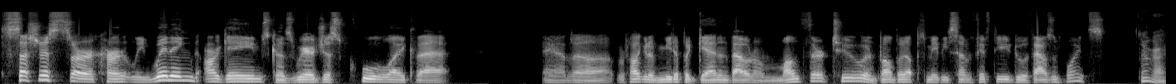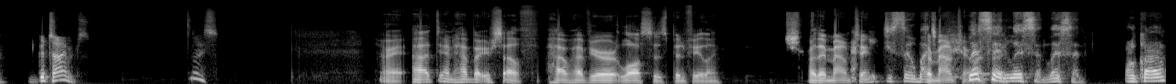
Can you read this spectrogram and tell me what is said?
Sessionists are currently winning our games because we're just cool like that. And uh, we're probably going to meet up again in about a month or two and bump it up to maybe 750 to 1,000 points. Okay. Good times. Nice. All right. Uh, Dan, how about yourself? How have your losses been feeling? Are they mounting? I hate you so much. They're mounting. Listen, listen, listen. Okay.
